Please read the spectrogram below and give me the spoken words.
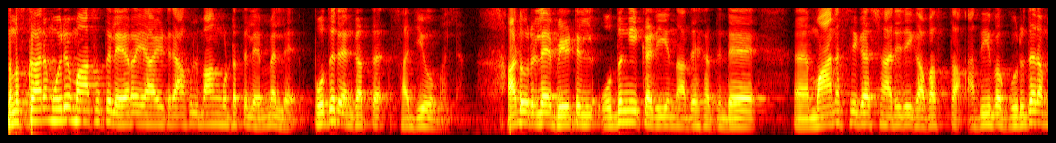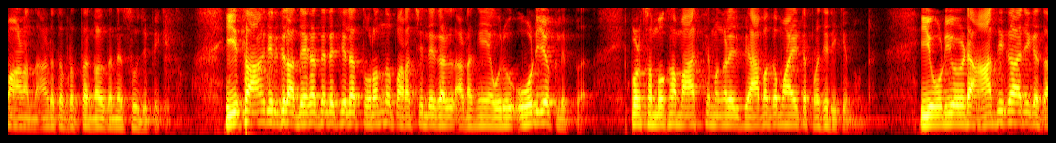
നമസ്കാരം. ഒരു മാസത്തിലേറെയായിട്ട് Rahul Mamkootathil M L A പൊതുരംഗത്ത് സജീവമല്ല. അടൂരിലെ വീട്ടിൽ ഒതുങ്ങിക്കഴിയുന്ന അദ്ദേഹത്തിന്റെ മാനസിക ശാരീരിക അവസ്ഥ അതീവ ഗുരുതരമാണെന്ന് അടുത്ത വൃത്തങ്ങൾ തന്നെ സൂചിപ്പിക്കുന്നു. ഈ സാഹചര്യത്തിൽ അദ്ദേഹത്തിന്റെ ചില തുറന്നു പറച്ചിലുകൾ അടങ്ങിയ ഒരു ഓഡിയോ ക്ലിപ്പ് ഇപ്പോൾ സമൂഹ മാധ്യമങ്ങളിൽ വ്യാപകമായിട്ട് പ്രചരിക്കുന്നുണ്ട്. ഈ ഓഡിയോയുടെ ആധികാരികത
